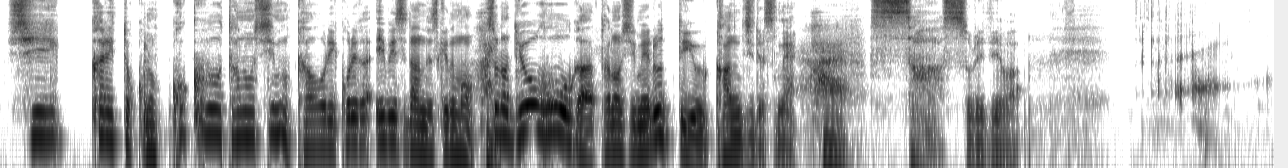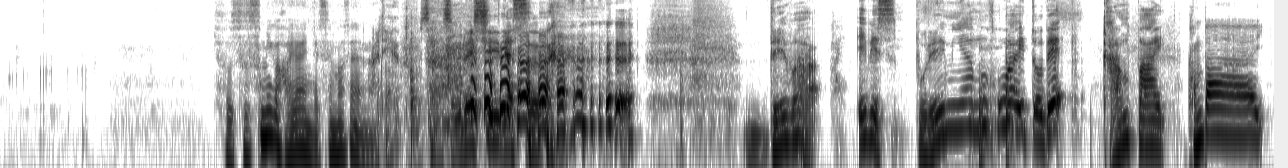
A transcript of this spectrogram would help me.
しっかりとこのコクを楽しむ香り。これが恵比寿なんですけども、はい。その両方が楽しめるっていう感じですね。はい。さあそれではそう進みが早いんですみません。ありがとうございます嬉しいです では恵比寿プレミアムホワイトで乾杯乾杯。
